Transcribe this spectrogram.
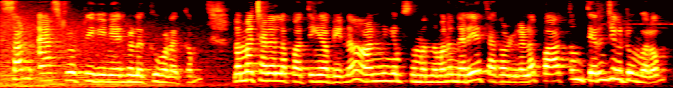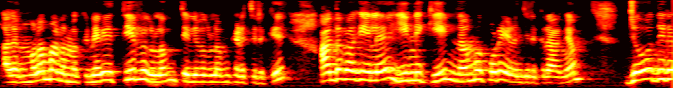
சன் ஆஸ்ட்ரோ டிவி நேர்களுக்கு வணக்கம். நம்ம சேனல்ல பாத்தீங்க அப்படின்னா ஆன்மீகம் சம்பந்தமான நிறைய தகவல்களை பார்த்தும் தெரிஞ்சுக்கிட்டும் வரோம். அதன் மூலமா நமக்கு நிறைய தீர்வுகளும் தெளிவுகளும் கிடைச்சிருக்கு. அந்த வகையில இன்னைக்கு நம்ம கூட இணைஞ்சிருக்கிறாங்க ஜோதிட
